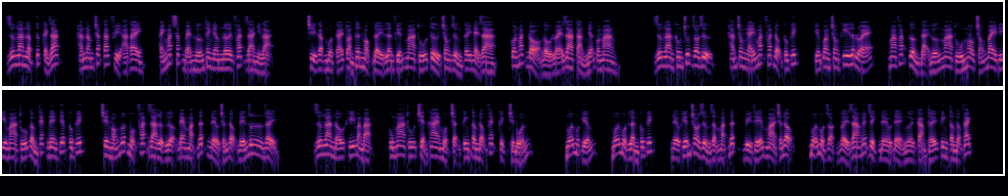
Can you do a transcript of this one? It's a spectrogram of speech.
Dương lan lập tức cảnh giác, hắn nắm chắc tác phỉ á tay, ánh mắt sắc bén hướng thanh âm nơi phát ra nhìn lại. Chỉ gặp một cái toàn thân mọc đầy lân phiến ma thú từ trong rừng cây nhảy ra, con mắt đỏ ngầu lóe ra tàn nhẫn quan mang dương lan không chút do dự, hắn trong nháy mắt phát động công kích, kiếm quang trong khi lấp lóe, ma pháp cường đại hướng ma thú mau chóng bay đi, ma thú gầm thét nên tiếp công kích, trên móng vuốt buộc phát ra lực lượng đem mặt đất đều chấn động đến run rẩy. Dương lan đấu khí bằng bạc, cùng ma thú triển khai một trận kinh tâm động phách kịch chiến bốn. Mỗi một kiếm, mỗi một lần công kích, đều khiến cho rừng rậm mặt đất vì thế mà chấn động, mỗi một giọt vẩy ra huyết dịch đều để người cảm thấy kinh tâm động phách.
